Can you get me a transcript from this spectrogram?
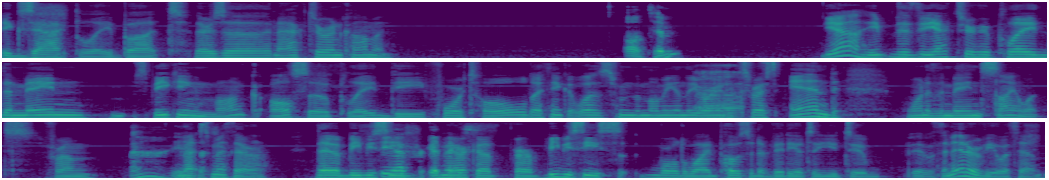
exactly, but there's a, an actor in common. Oh, Tim? Yeah, he, the, the actor who played the main speaking monk also played the foretold, I think it was, from the Mummy and the Orient Uh. Express, and one of the main silents from Ah, yeah, Matt Smith era. The BBC See, I forget America or BBC Worldwide posted a video to YouTube with an interview with him.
